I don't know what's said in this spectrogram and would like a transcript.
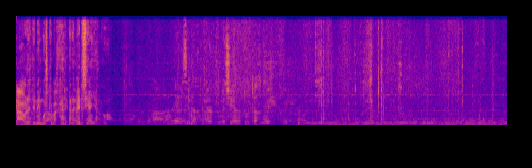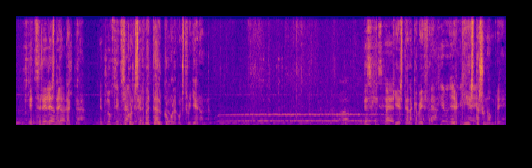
Ahora tenemos que bajar para ver si hay algo. Está intacta. Se conserva tal como la construyeron. Aquí está la cabeza. Y aquí está su nombre.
